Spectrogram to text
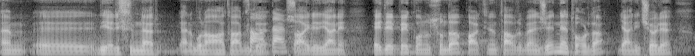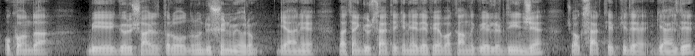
hem e, diğer isimler yani buna Ahat abi de dahil. Yani HDP konusunda partinin tavrı bence net orada. Yani hiç öyle o konuda bir görüş ayrılıkları olduğunu düşünmüyorum. Yani zaten Gürsel Tekin HDP'ye bakanlık verilir deyince çok sert tepki de geldi.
